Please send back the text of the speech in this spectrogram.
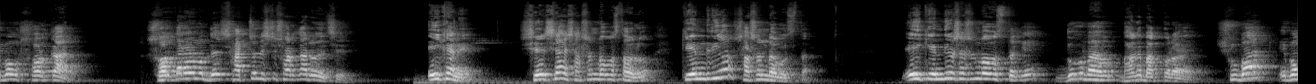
এবং সরকার। সরকারের মধ্যে সাতচল্লিশটি সরকার রয়েছে। এইখানে শেরশাহের শাসন ব্যবস্থা হলো কেন্দ্রীয় শাসন ব্যবস্থা। এই কেন্দ্রীয় শাসন ব্যবস্থাকে দু ভাগে ভাগ করা হয়, সুবা এবং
